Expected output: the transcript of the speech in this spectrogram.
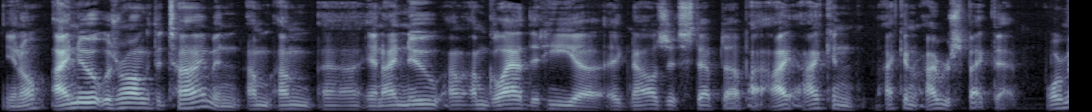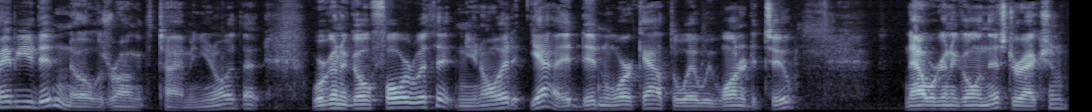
You know, I knew it was wrong at the time, and I'm, I'm, uh, and I knew I'm glad that he uh, acknowledged it, stepped up. I, I can, I can, I respect that. Or maybe you didn't know it was wrong at the time, and you know what? That we're going to go forward with it, and you know what? Yeah, it didn't work out the way we wanted it to. Now we're going to go in this direction.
